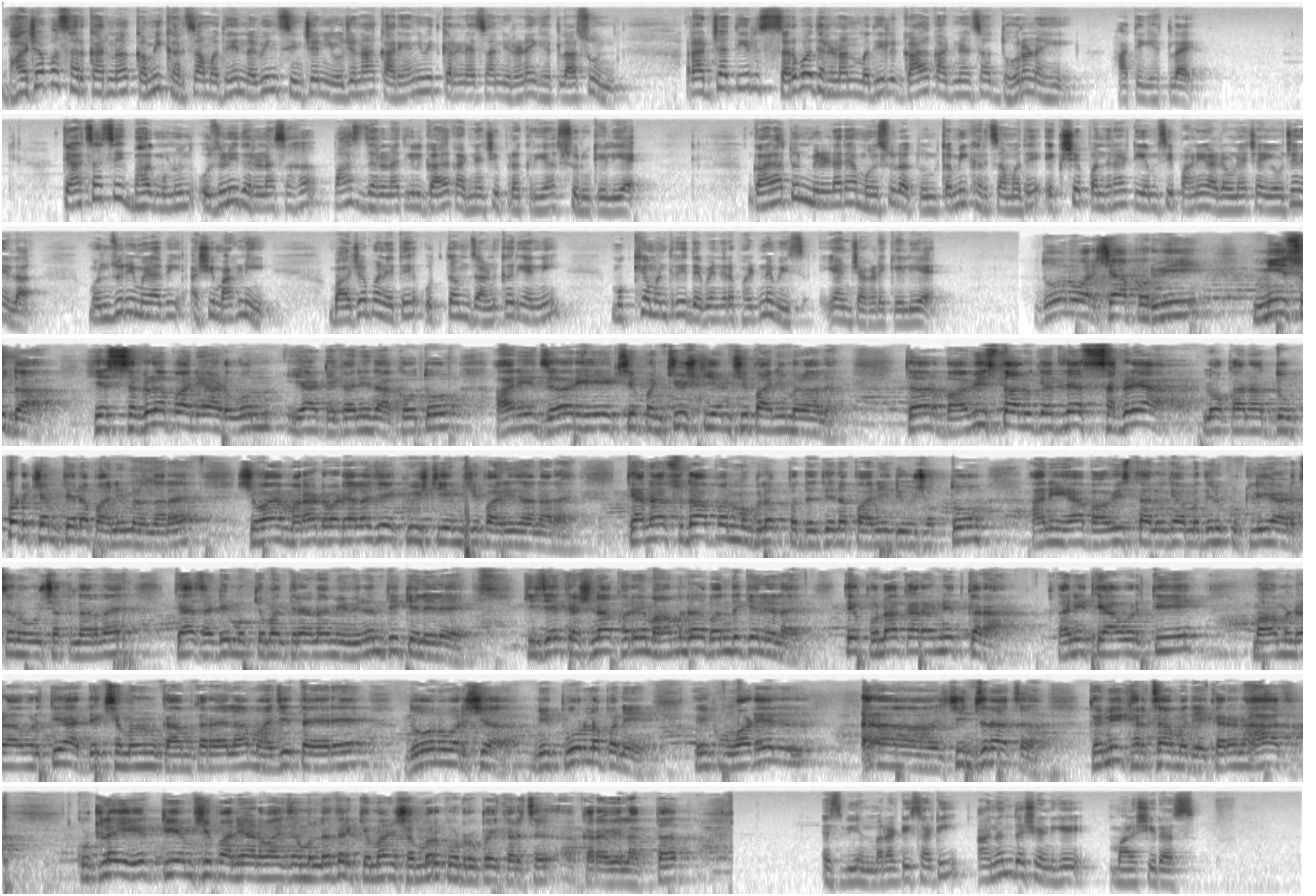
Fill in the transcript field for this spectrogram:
भाजप सरकारनं कमी खर्चामध्ये नवीन सिंचन योजना कार्यान्वित करण्याचा निर्णय घेतला असून राज्यातील सर्व धरणांमधील गाळ काढण्याचा धोरणही हाती घेतलाय. त्याचाच एक भाग म्हणून उजणी धरणासह पाच धरणातील गाळ काढण्याची प्रक्रिया सुरू केली आहे. गाळातून मिळणाऱ्या महसुलातून कमी खर्चामध्ये एकशे पंधरा टीएमसी पाणी अडवण्याच्या योजनेला मंजुरी मिळावी अशी मागणी भाजप नेते उत्तम जानकर यांनी मुख्यमंत्री देवेंद्र फडणवीस यांच्याकडे केली आहे. दोन वर्षापूर्वी मी सुद्धा हे सगळं पाणी अडवून या ठिकाणी दाखवतो. आणि जर हे एकशे पंचवीस टी एमची पाणी मिळालं तर बावीस तालुक्यातल्या सगळ्या लोकांना दुप्पट क्षमतेनं पाणी मिळणार आहे. शिवाय मराठवाड्याला जे एकवीस टी एमची पाणी जाणार आहे त्यांनासुद्धा आपण मुबलक पद्धतीनं पाणी देऊ शकतो. आणि ह्या बावीस तालुक्यामधील कुठलीही अडचण होऊ शकणार नाही. त्यासाठी मुख्यमंत्र्यांना मी विनंती केलेली आहे की जे कृष्णा खोरे महामंडळ बंद केलेलं आहे ते पुन्हा कार्यान्वित करा. आणि त्यावरती महामंडळावरती अध्यक्ष म्हणून काम करायला माझी तयारी आहे. दोन वर्ष मी पूर्णपणे एक मॉडेल सिंचनाचं कमी खर्चामध्ये कारण आज कुठलंही एक टी एमशी पाणी अडवायचं म्हणलं तर किमान शंभर कोटी रुपये खर्च करावे लागतात. एस बी एन मराठीसाठी आनंद शेंडगे माळशिरस.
